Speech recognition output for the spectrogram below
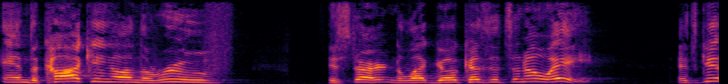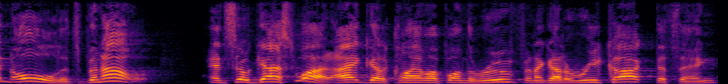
And the caulking on the roof is starting to let go because it's an 08. It's getting old, it's been out. And so, guess what? I got to climb up on the roof and I got to recaulk the thing.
